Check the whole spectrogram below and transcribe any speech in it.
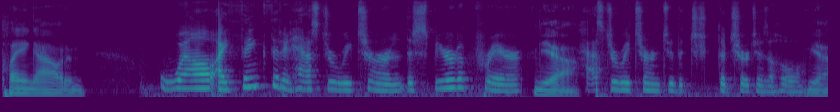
playing out? And Well, I think that it has to return, the spirit of prayer yeah, has to return to the, ch- the church as a whole, yeah,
